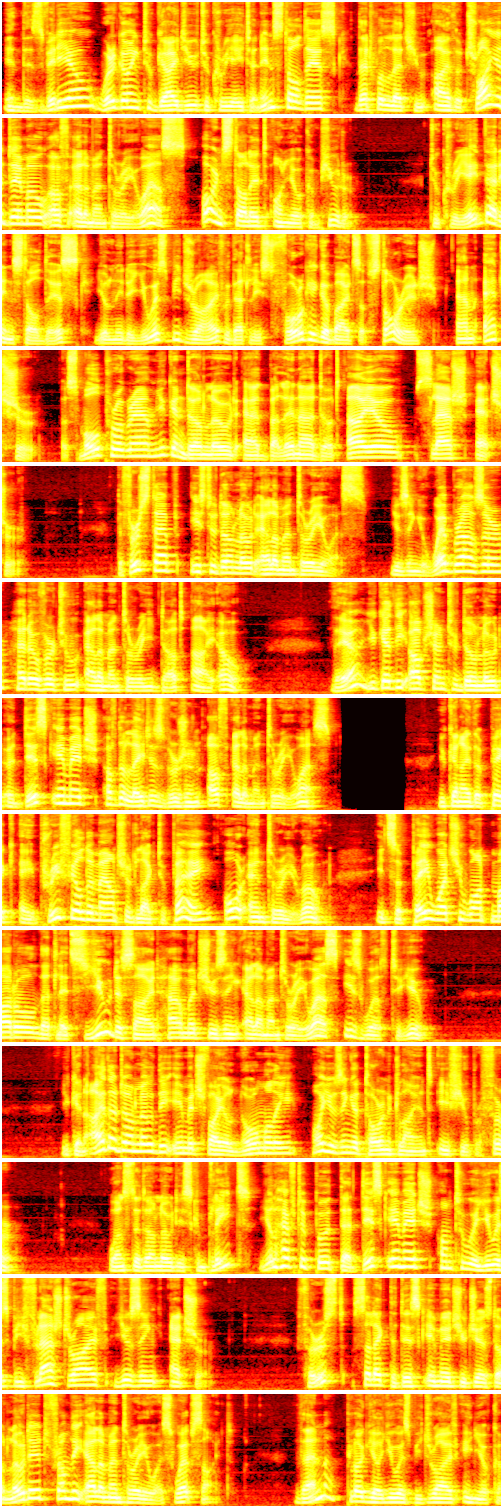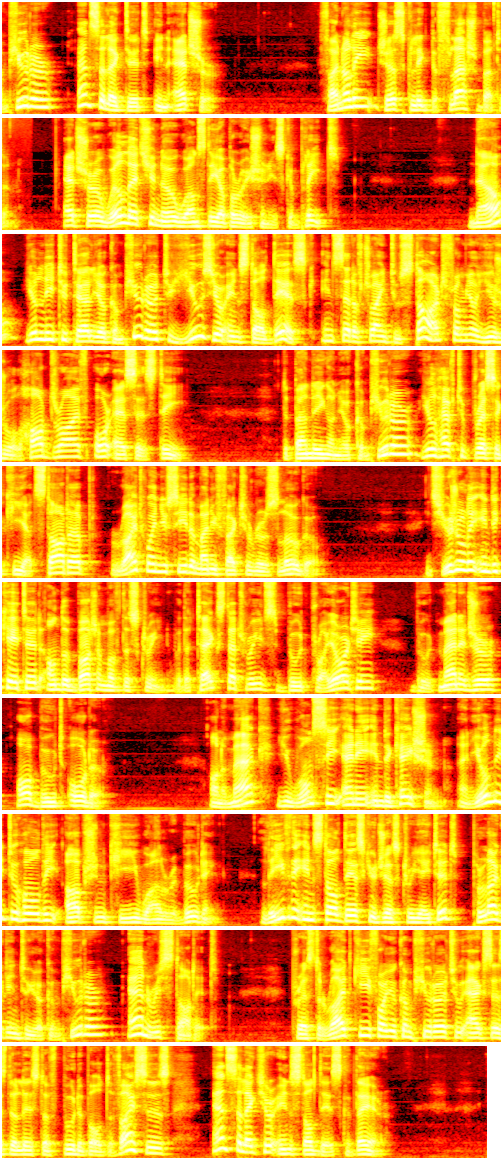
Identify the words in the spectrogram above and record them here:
In this video, we're going to guide you to create an install disk that will let you either try a demo of Elementary OS or install it on your computer. To create that install disk, you'll need a USB drive with at least 4 GB of storage and Etcher, a small program you can download at balena.io slash etcher. The first step is to download Elementary OS. Using a web browser, head over to elementary.io. There, you get the option to download a disk image of the latest version of Elementary OS. You can either pick a pre-filled amount you'd like to pay or enter your own. It's a pay what you want model that lets you decide how much using Elementary OS is worth to you. You can either download the image file normally or using a torrent client if you prefer. Once the download is complete, you'll have to put that disk image onto a USB flash drive using Etcher. First, select the disk image you just downloaded from the Elementary OS website. Then, plug your USB drive in your computer and select it in Etcher. Finally, just click the Flash button. Etcher will let you know once the operation is complete. Now, you'll need to tell your computer to use your installed disk instead of trying to start from your usual hard drive or SSD. Depending on your computer, you'll have to press a key at startup, right when you see the manufacturer's logo. It's usually indicated on the bottom of the screen with a text that reads Boot Priority, Boot Manager, or Boot Order. On a Mac, you won't see any indication, and you'll need to hold the Option key while rebooting. Leave the install disk you just created plugged into your computer and restart it. Press the right key for your computer to access the list of bootable devices and select your install disk there.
